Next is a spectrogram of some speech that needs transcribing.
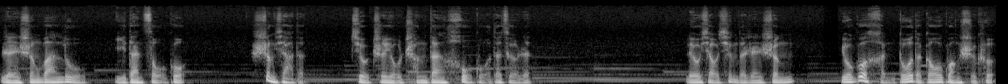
人生弯路一旦走过，剩下的就只有承担后果的责任。刘晓庆的人生有过很多的高光时刻，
